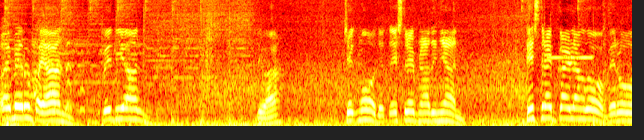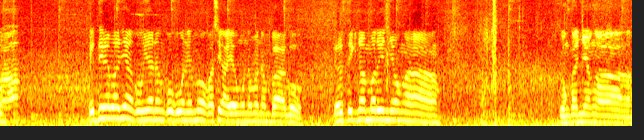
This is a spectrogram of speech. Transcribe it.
Ay, meron pa yan. Pwede yan. Di ba? Check mo, the test drive natin yan. Test drive car lang to, pero Ha? pwede naman yan kung yan ang kukunin mo kasi ayaw mo naman ng bago. Pero tignan mo rin yung ah, yung kanyang ah,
